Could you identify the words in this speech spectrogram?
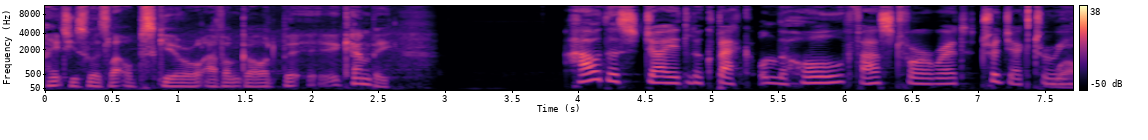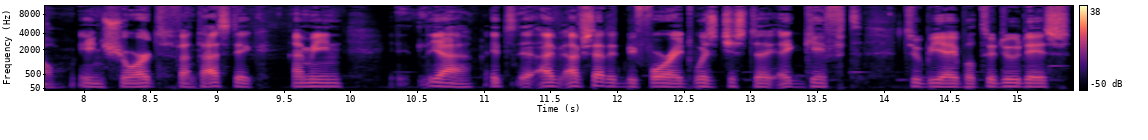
I hate to use words like obscure or avant garde, but it, it can be. How does Jahid look back on the whole fast forward trajectory? Well, in short, fantastic. I mean, yeah, it's. I've, I've said it before. It was just a, a, gift to be able to do this.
